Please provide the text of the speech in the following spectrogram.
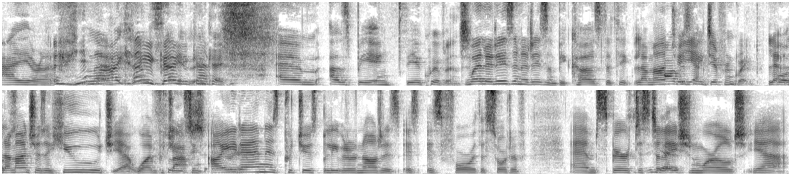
Iron. Yeah, no, I can't you go, you can. Okay. Um, as being the equivalent. Well, it is and it isn't because the thing, La Mancha, Obviously, yeah, different grape. La, La Mancha is a huge, yeah, wine producing. Aiden is produced, believe it or not, is is, is for the sort of um, spirit distillation world, yeah.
